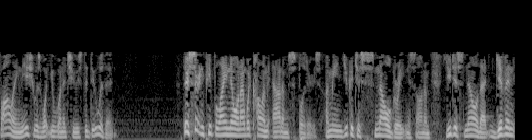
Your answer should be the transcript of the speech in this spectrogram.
falling. The issue is what you want to choose to do with it. There's certain people I know, and I would call them atom splitters. I mean, you could just smell greatness on them. You just know that given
